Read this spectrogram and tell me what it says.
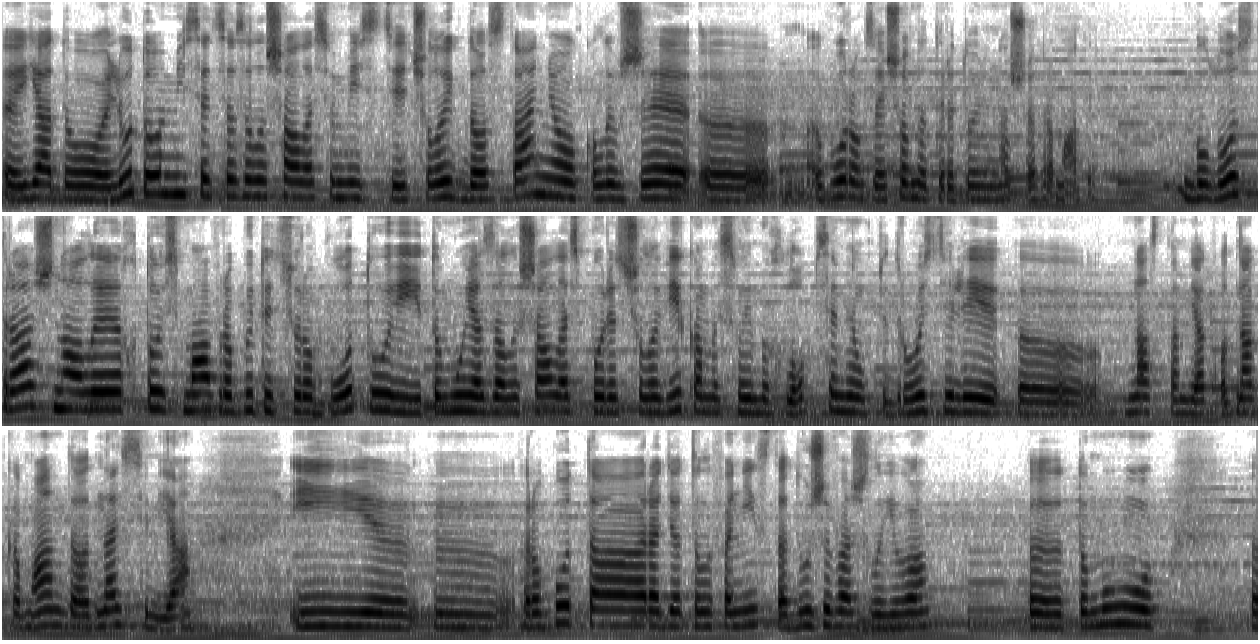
Е, Я до лютого місяця залишалась у місті. Чоловік до останнього, коли вже ворог зайшов на територію нашої громади. Було страшно, але хтось мав робити цю роботу, і тому я залишалась поряд з чоловіками, своїми хлопцями у підрозділі. Е, У нас там як одна команда, одна сім'я. І робота радіотелефоніста дуже важлива. Е, Тому е,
